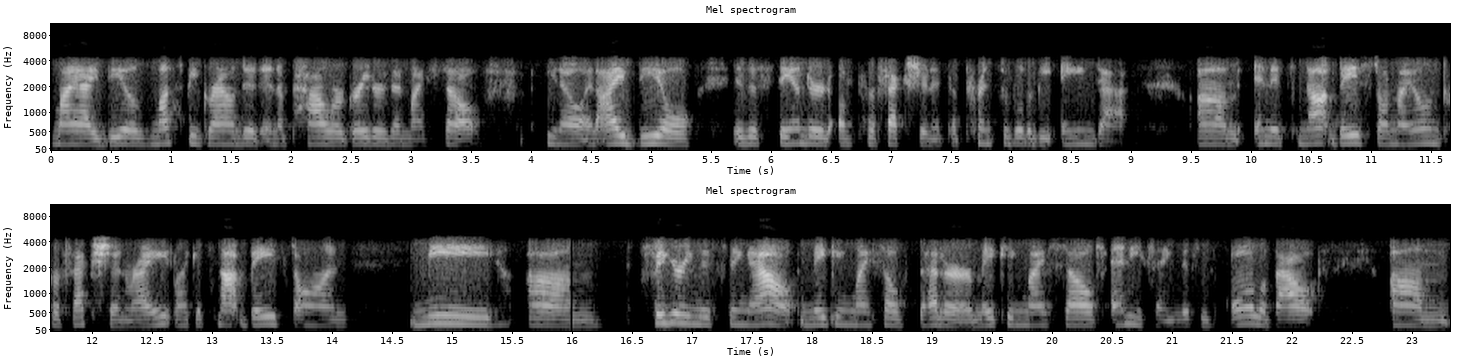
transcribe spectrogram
my ideals must be grounded in a power greater than myself. You know, an ideal is a standard of perfection. It's a principle to be aimed at. Um, and it's not based on my own perfection, right? Like it's not based on me um, figuring this thing out, making myself better, making myself anything. This is all about um,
